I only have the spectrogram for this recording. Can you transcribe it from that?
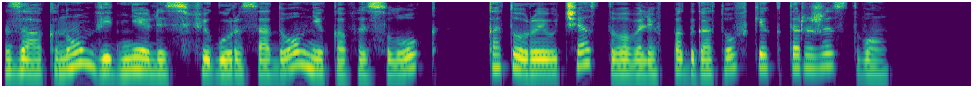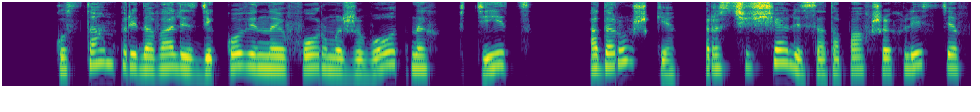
За окном виднелись фигуры садовников и слуг, которые участвовали в подготовке к торжеству. Кустам придавались диковинные формы животных, птиц, а дорожки расчищались от опавших листьев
